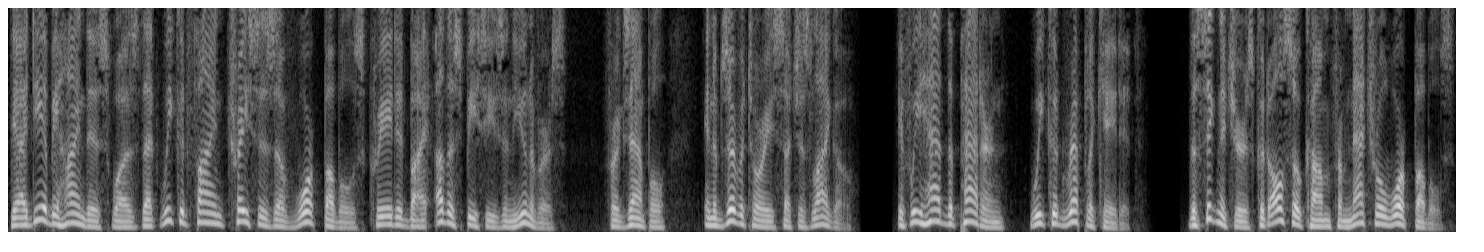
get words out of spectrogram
The idea behind this was that we could find traces of warp bubbles created by other species in the universe, for example, in observatories such as LIGO. If we had the pattern, we could replicate it. The signatures could also come from natural warp bubbles,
